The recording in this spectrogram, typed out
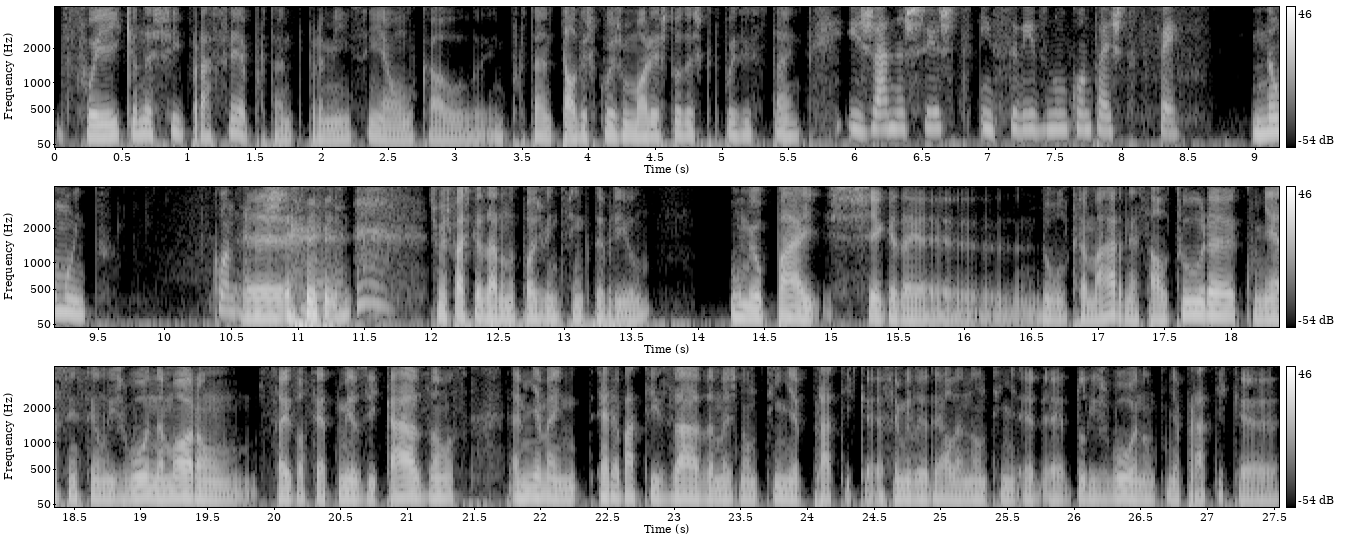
foi aí que eu nasci para a fé, portanto, para mim, sim, é um local importante, talvez com as memórias todas que depois isso tem. E já nasceste inserido num contexto de fé? Não muito. Conta-nos. Uh, os meus pais casaram no pós-25 de Abril o meu pai chega do ultramar nessa altura, conhecem-se em Lisboa, namoram seis ou sete meses e casam-se. A minha mãe era batizada, mas não tinha prática, a família dela não tinha, é, é de Lisboa, não tinha prática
